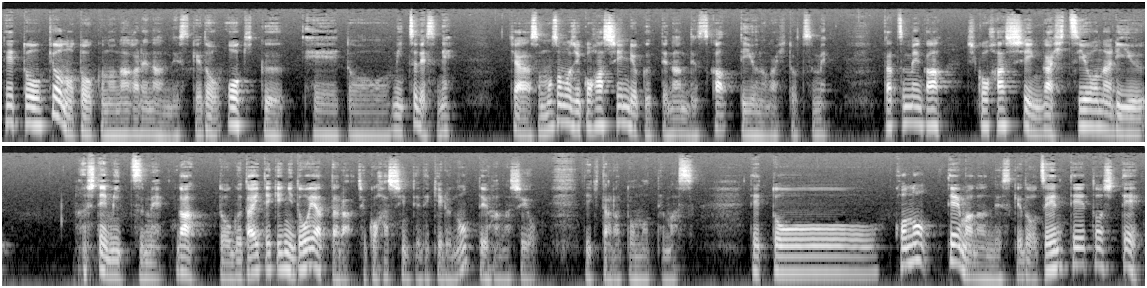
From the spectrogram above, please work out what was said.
で、えっと、今日のトークの流れなんですけど大きく、えっと、3つですね。じゃあそもそも自己発信力って何ですかっていうのが1つ目。2つ目が自己発信が必要な理由。そして3つ目が具体的にどうやったら自己発信ってできるのっていう話をできたらと思ってます。でえっと、このテーマなんですけど前提として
